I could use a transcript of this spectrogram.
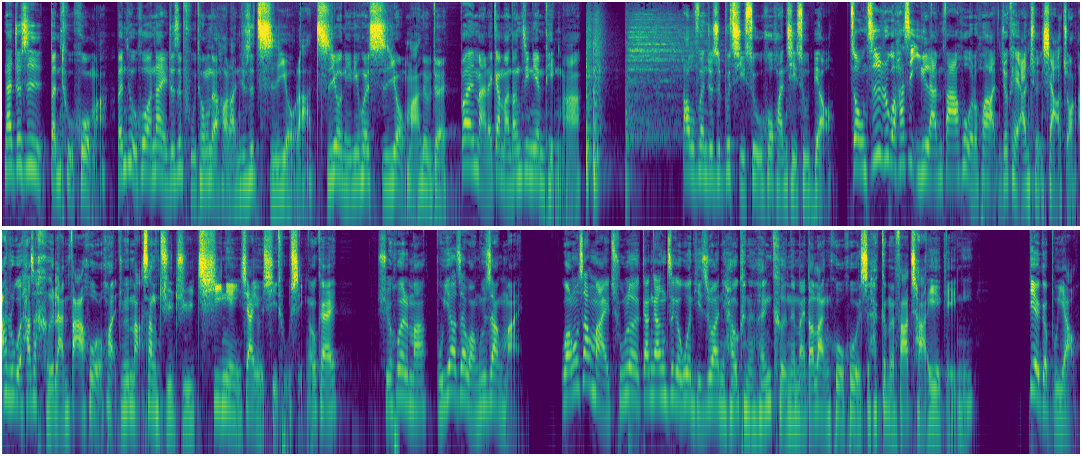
那就是本土货嘛，本土货那也就是普通的，好了，你就是持有啦，持有你一定会私用嘛，对不对？不然你买来干嘛？当纪念品吗？大部分就是不起诉或还起诉掉。总之，如果他是宜兰发货的话，你就可以安全下庄啊；如果他是荷兰发货的话，你就会马上居居七年以下有期徒刑。OK，学会了吗？不要在网络上买。网络上买，除了刚刚这个问题之外，你还有可能很可能买到烂货，或者是他根本发茶叶给你。第二个，不要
